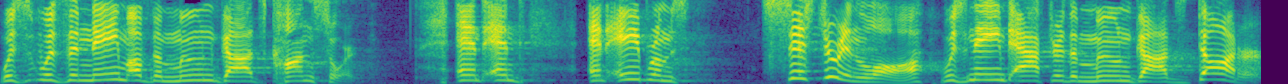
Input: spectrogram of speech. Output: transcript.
was, was the name of the moon god's consort. And, and, and Abram's sister in law was named after the moon god's daughter.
